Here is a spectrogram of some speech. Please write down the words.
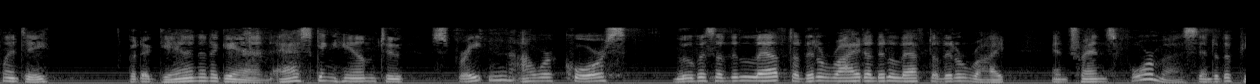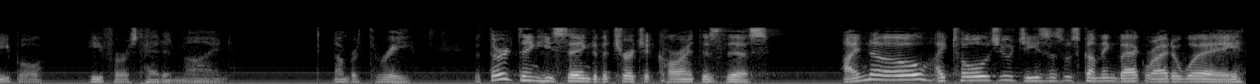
plenty, but again and again, asking Him to straighten our course, move us a little left, a little right, a little left, a little right, and transform us into the people He first had in mind. Number three. The third thing he's saying to the church at Corinth is this I know I told you Jesus was coming back right away.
